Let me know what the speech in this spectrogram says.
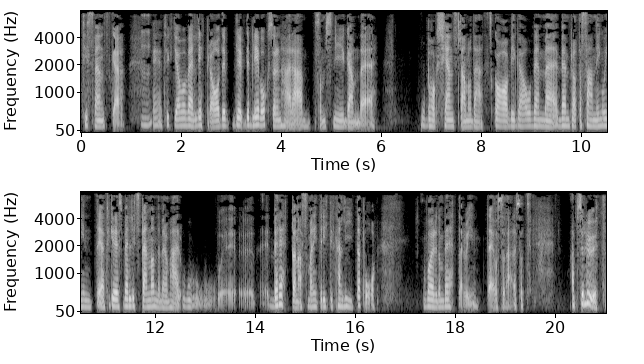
till svenska Mm. eh, tyckte jag var väldigt bra. Det, blev, det blev också den här eh, som smygande obehagskänslan och det här skaviga och vem, är, vem pratar sanning och inte. Jag tycker det är väldigt spännande med de här o, berättarna som man inte riktigt kan lita på. Vad är det de berättar och inte och sådär. Så att, absolut,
